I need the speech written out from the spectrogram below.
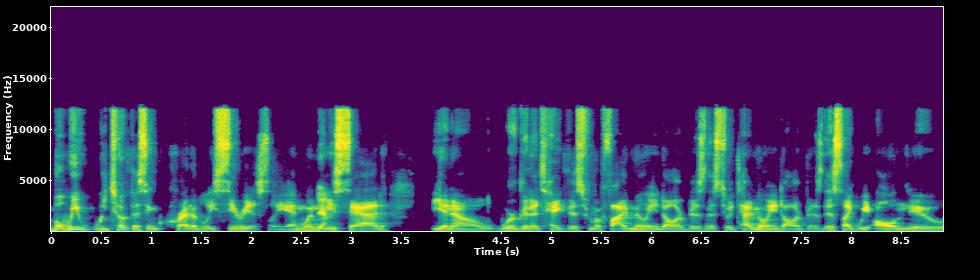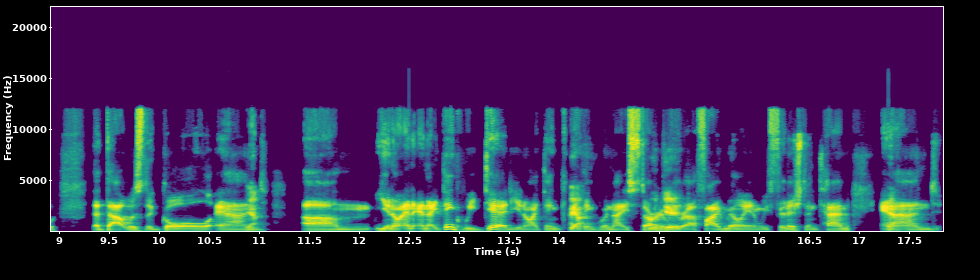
but we we took this incredibly seriously and when yeah. we said you know, we're going to take this from a $5 million business to a $10 million business. Like we all knew that that was the goal. And, yeah. um, you know, and, and I think we did, you know, I think, yeah. I think when I started, we, we, were at 5 million, we finished in 10 and, yeah.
